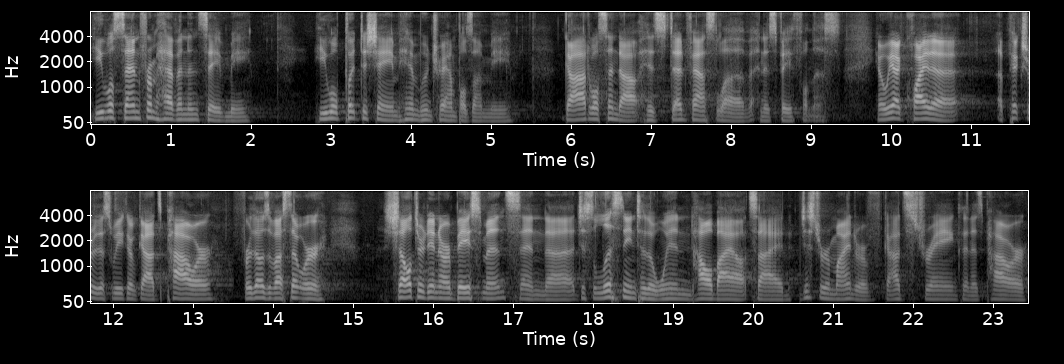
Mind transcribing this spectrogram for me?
He will send from heaven and save me. He will put to shame him who tramples on me. God will send out his steadfast love and his faithfulness. You know, we had quite a, a picture this week of God's power. For those of us that were sheltered in our basements and uh, just listening to the wind howl by outside. Just a reminder of God's strength and His power.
